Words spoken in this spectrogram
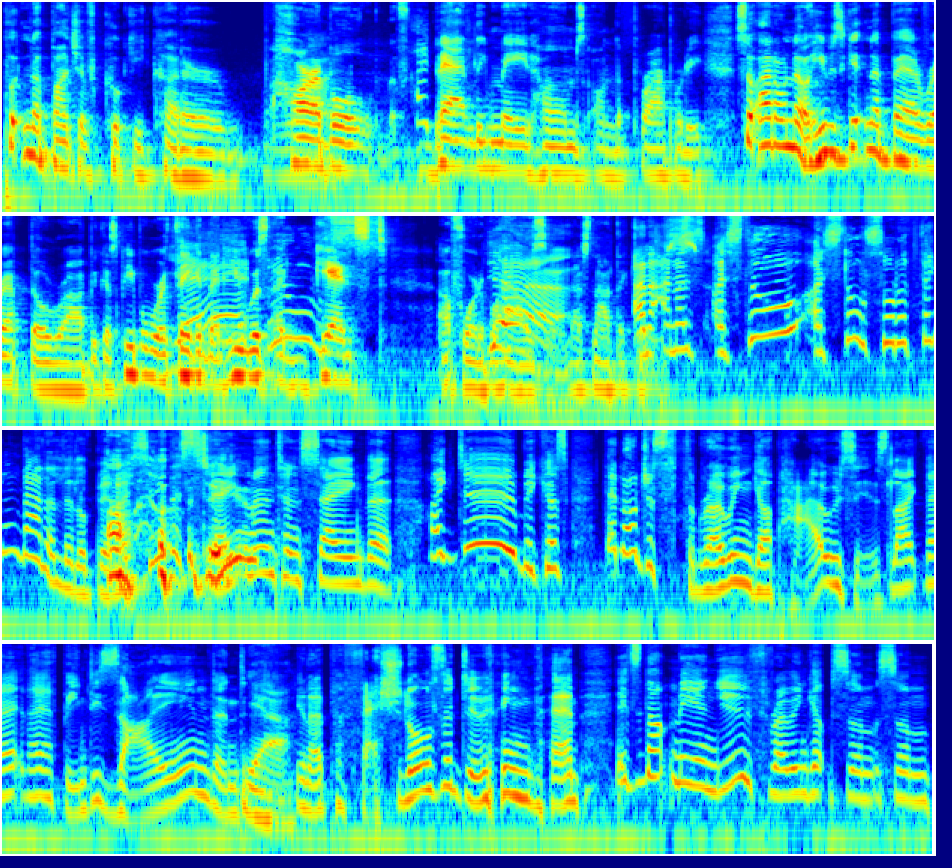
putting a bunch of cookie cutter, horrible, badly made homes on the property. So I don't know. He was getting a bad rap though, Rob, because people were thinking that he was against affordable housing. That's not the case. And, and I, I still, I still sort of think that a little bit. I see the do you? statement and saying that I do because they're not just throwing up houses like they they have been designed and Yeah. you know professionals are doing them. It's not me and you throwing up some some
